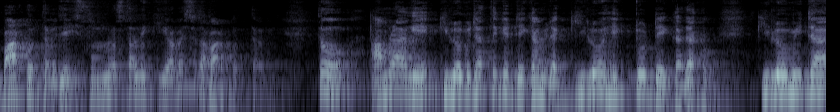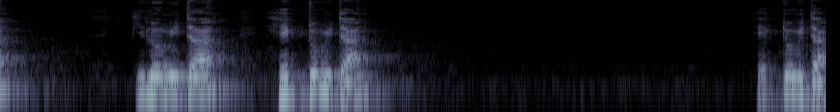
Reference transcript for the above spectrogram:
বার করতে হবে। যে এই শূন্যস্থানে কি হবে, সেটা বার করতে হবে। তো আমরা আগে কিলোমিটার থেকে ডেকামিটার কিলো হেক্টর ডেকা, দেখো, kilometre kilometre, hectometre hectometre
